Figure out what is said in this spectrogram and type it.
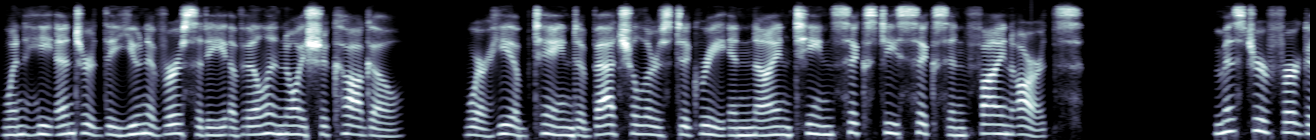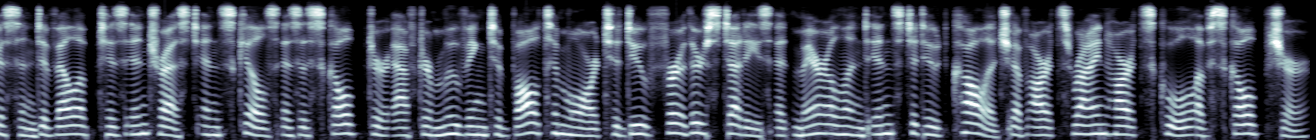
when he entered the University of Illinois Chicago, where he obtained a bachelor's degree in 1966 in fine arts. Mr. Ferguson developed his interest and skills as a sculptor after moving to Baltimore to do further studies at Maryland Institute College of Art's Rinehart School of Sculpture,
